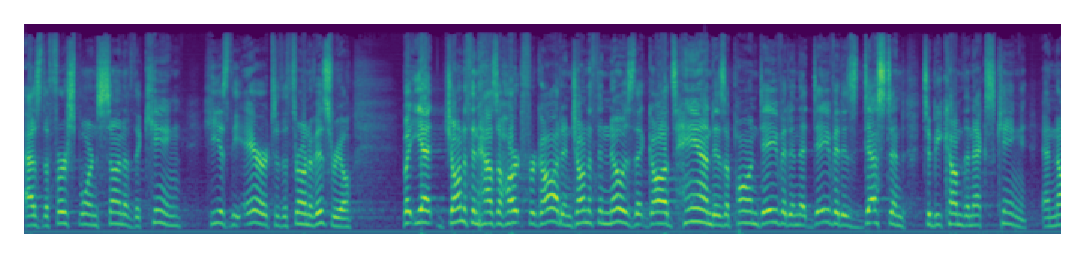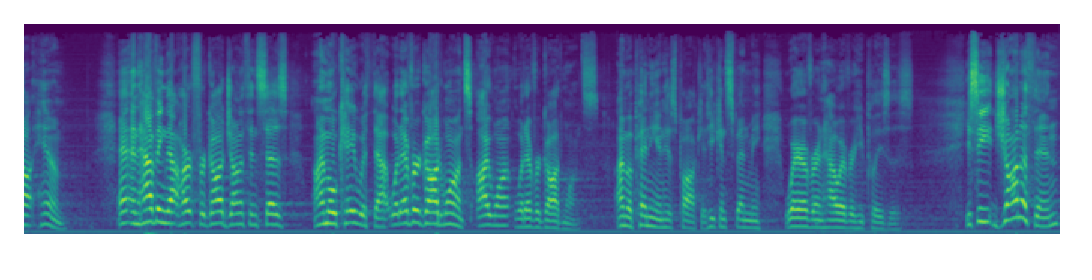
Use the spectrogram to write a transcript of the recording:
as the firstborn son of the king, he is the heir to the throne of Israel. But yet, Jonathan has a heart for God, and Jonathan knows that God's hand is upon David and that David is destined to become the next king and not him. And, and having that heart for God, Jonathan says, I'm okay with that. Whatever God wants, I want whatever God wants. I'm a penny in his pocket. He can spend me wherever and however he pleases. You see, Jonathan,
